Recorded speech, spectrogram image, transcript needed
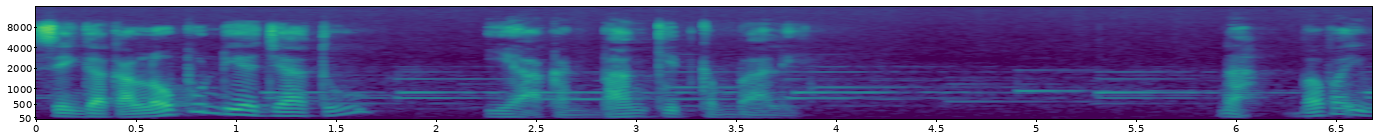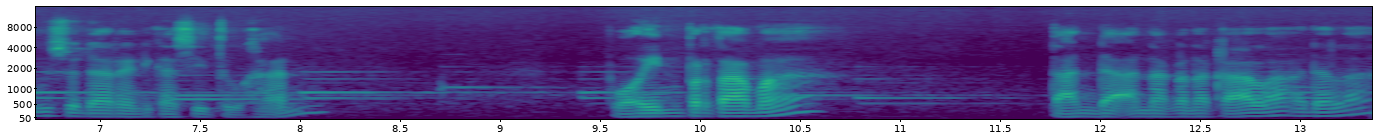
Sehingga kalaupun dia jatuh, ia akan bangkit kembali. Nah, Bapak Ibu Saudara yang dikasih Tuhan, poin pertama, tanda anak-anak Allah adalah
